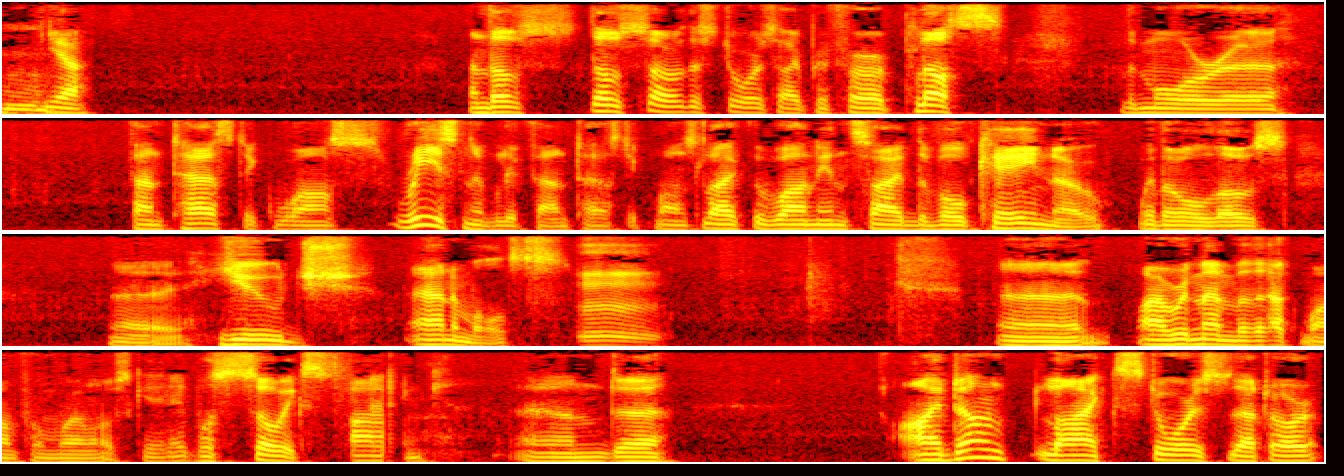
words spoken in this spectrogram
Mm. Yeah, and those those are the stories I prefer. Plus the more uh, fantastic ones, reasonably fantastic ones, like the one inside the volcano with all those uh, huge animals. Mm. Uh, I remember that one from when I was a kid. It was so exciting, and uh, I don't like stories that are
